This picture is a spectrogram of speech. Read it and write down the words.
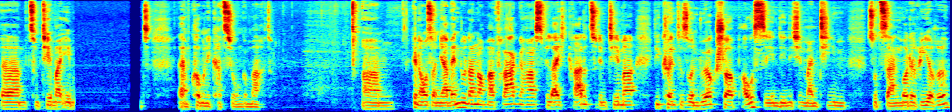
ähm, zum Thema eben ähm, Kommunikation gemacht. Ähm, genau, Sonja, wenn du dann nochmal Fragen hast, vielleicht gerade zu dem Thema, wie könnte so ein Workshop aussehen, den ich in meinem Team sozusagen moderiere,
